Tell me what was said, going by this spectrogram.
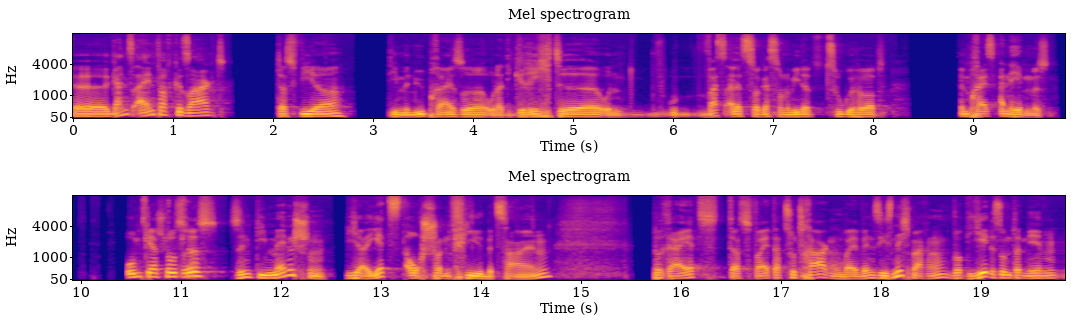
äh, ganz einfach gesagt, dass wir die Menüpreise oder die Gerichte und was alles zur Gastronomie dazugehört, im Preis anheben müssen. Umkehrschluss Klar. ist, sind die Menschen, die ja jetzt auch schon viel bezahlen, bereit, das weiter zu tragen, weil wenn sie es nicht machen, wird jedes Unternehmen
